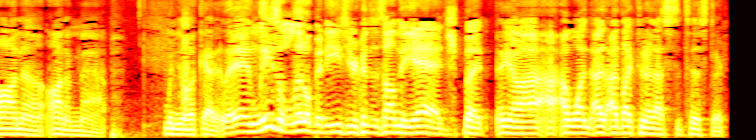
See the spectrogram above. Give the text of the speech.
on a on a map when you look at it. And Lee's a little bit easier because it's on the edge, but you know, I, I want I, I'd like to know that statistic.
